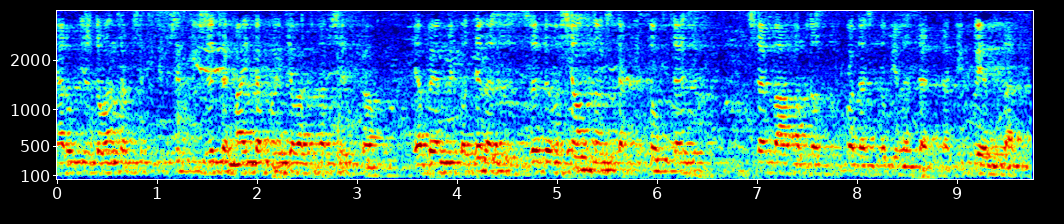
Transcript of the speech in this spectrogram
Ja również dołączam się do tych wszystkich życzeń. Majka powiedziała chyba wszystko. Ja powiem tylko tyle, że żeby osiągnąć taki sukces, trzeba po prostu wkładać to wiele serca. Dziękujemy bardzo.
